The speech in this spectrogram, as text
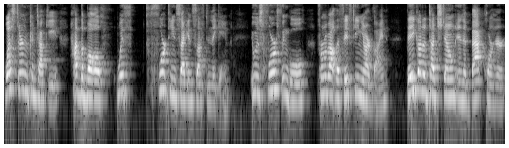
Western Kentucky had the ball with 14 seconds left in the game. It was fourth and goal from about the 15 yard line. They got a touchdown in the back corner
